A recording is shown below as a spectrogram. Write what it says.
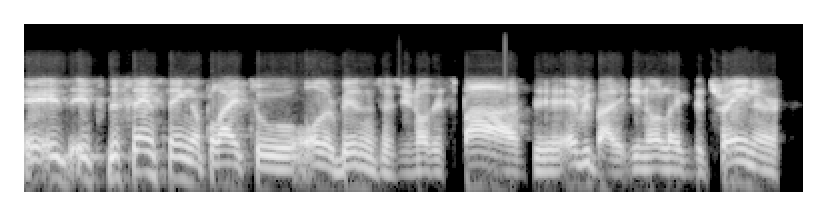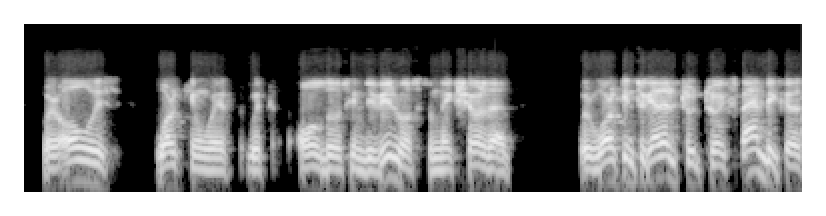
it, it's the same thing applied to other businesses. You know, the spas, the everybody. You know, like the trainer. We're always working with with all those individuals to make sure that we're working together to to expand because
